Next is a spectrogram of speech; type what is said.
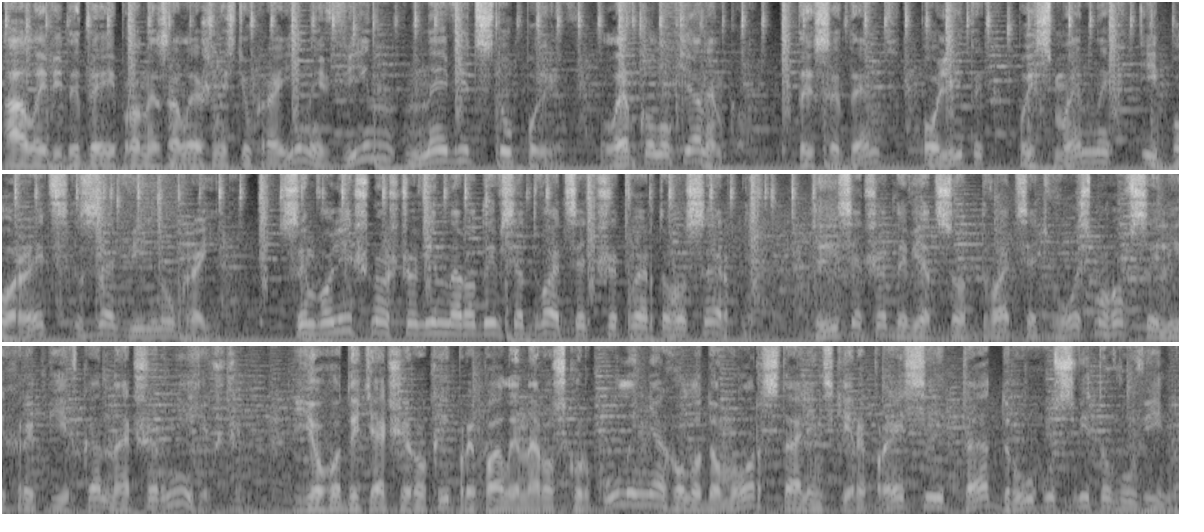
Але від ідеї про незалежність України він не відступив. Левко Лук'яненко дисидент, політик, письменник і борець за вільну Україну. Символічно, що він народився 24 серпня 1928-го в селі Хрипівка на Чернігівщині. Його дитячі роки припали на розкуркулення, голодомор, сталінські репресії та Другу світову війну.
